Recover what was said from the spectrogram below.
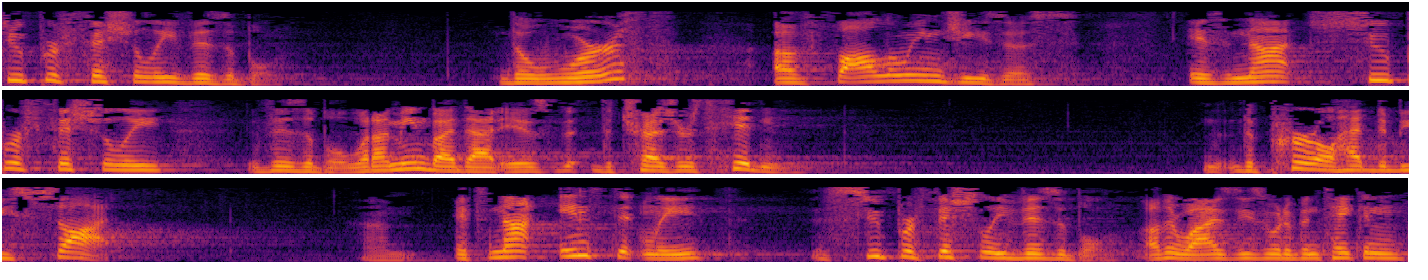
superficially visible. The worth of following Jesus is not superficially visible. What I mean by that is the, the treasure's hidden. The pearl had to be sought. Um, it's not instantly superficially visible. Otherwise, these would have been taken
